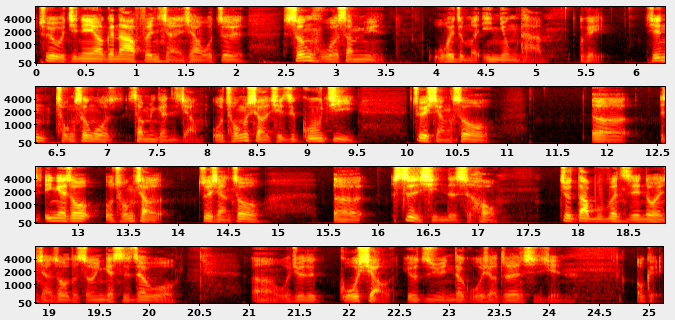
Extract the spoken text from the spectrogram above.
所以我今天要跟大家分享一下我这生活上面我会怎么应用它。OK，先从生活上面开始讲，我从小其实估计最享受，呃，应该说我从小最享受呃事情的时候，就大部分时间都很享受的时候，应该是在我呃，我觉得国小幼稚园到国小这段时间。OK，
